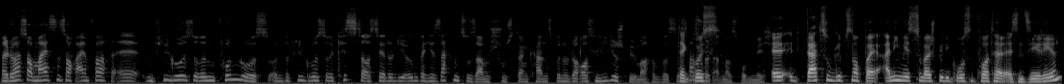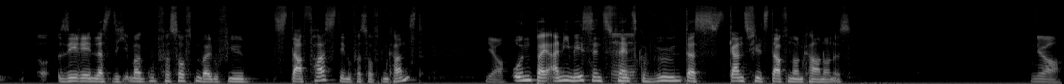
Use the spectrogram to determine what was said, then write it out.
weil du hast auch meistens auch einfach äh, einen viel größeren Fundus und eine viel größere Kiste, aus der du dir irgendwelche Sachen zusammenschustern kannst, wenn du daraus ein Videospiel machen wirst. Das Der hast du halt andersrum nicht. Äh, dazu gibt es noch bei Animes zum Beispiel die großen Vorteile, es sind Serien. Serien lassen sich immer gut versoften, weil du viel Stuff hast, den du versoften kannst. ja. Und bei Animes sind Mhm. Fans gewöhnt, dass ganz viel Stuff non-Kanon ist. Ja.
